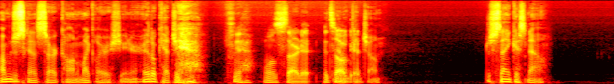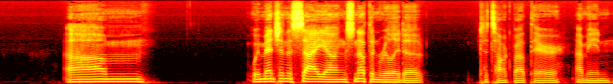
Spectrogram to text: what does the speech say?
I'm just gonna start calling him Michael Harris Jr. It'll catch on. Yeah. Yeah. We'll start it. It's all It'll good. catch on. Just thank us now. Um, we mentioned the Cy Youngs. Nothing really to to talk about there. I mean,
